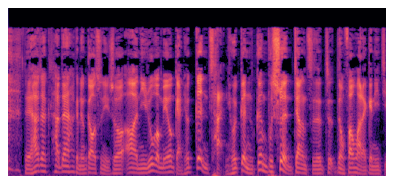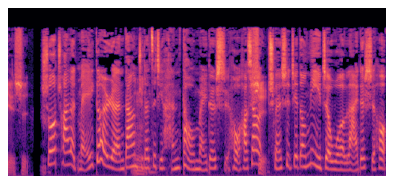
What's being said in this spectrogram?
对，他在他，但他可能告诉你说啊，你如果没有感觉更惨，你会更更不顺，这样子的这这种方法来跟你解释。说穿了，每一个人当觉得自己很倒霉的时候，嗯、好像全世界都逆着我来的时候，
